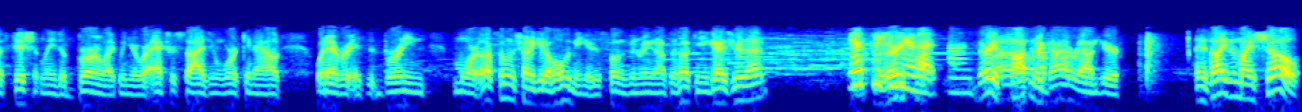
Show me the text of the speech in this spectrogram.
efficiently to burn. Like when you're exercising, working out, whatever, it's burning more. Oh, someone's trying to get a hold of me here. This phone's been ringing off the hook. Can you guys hear that? Yes, we can hear pop- that, Shawn. very Wow, popular guy wow. around here, and it's not even my show.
